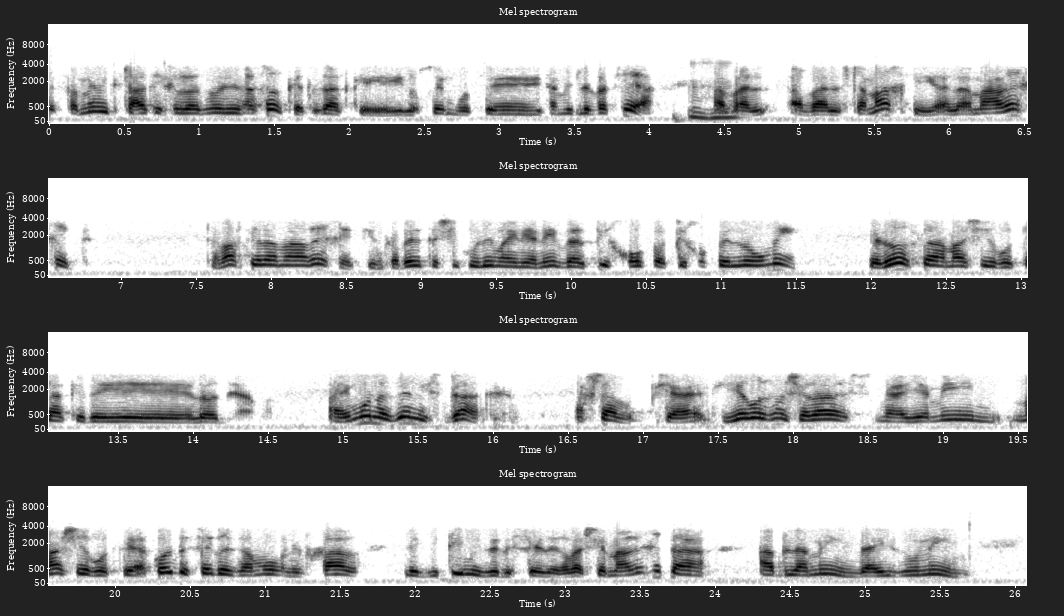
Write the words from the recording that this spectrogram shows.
לפעמים הקצרתי שלא נתנו לי לעשות, כי את יודעת, כי לוחם רוצה תמיד לבצע. Mm-hmm. אבל, אבל שמחתי על המערכת. שמחתי על המערכת, שהיא מקבלת את השיקולים הענייניים ועל פי חוק ועל פי חוק בינלאומי. ולא עושה מה שהיא רוצה כדי, לא יודע מה. האמון הזה נסדק. עכשיו, כשיהיה ראש ממשלה מהימין, מה שרוצה, הכל בסדר גמור, נבחר לגיטימי זה בסדר, אבל שמערכת הבלמים והאיזונים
